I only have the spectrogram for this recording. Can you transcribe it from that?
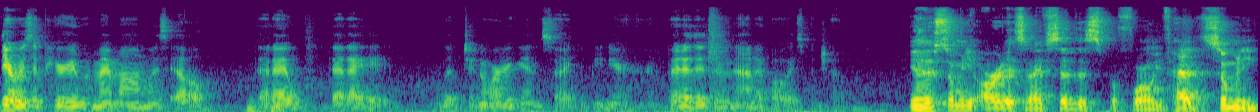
there was a period when my mom was ill that mm-hmm. I that I lived in Oregon so I could be near her. But other than that, I've always been traveling. You know, there's so many artists, and I've said this before. We've had so many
